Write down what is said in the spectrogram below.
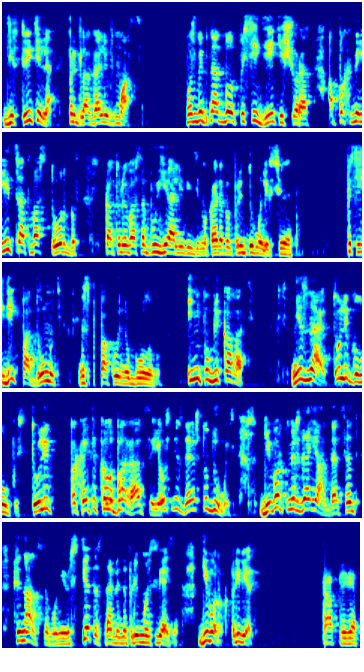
действительно предлагали в массы? Может быть, надо было посидеть еще раз, а похмелиться от восторгов, которые вас обуяли, видимо, когда вы придумали все это. Посидеть, подумать на спокойную голову и не публиковать. Не знаю, то ли глупость, то ли какая-то коллаборация. Я уж не знаю, что думать. Геворг Мирзаян, доцент финансового университета, с нами на прямой связи. Геворг, привет. Да, привет.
